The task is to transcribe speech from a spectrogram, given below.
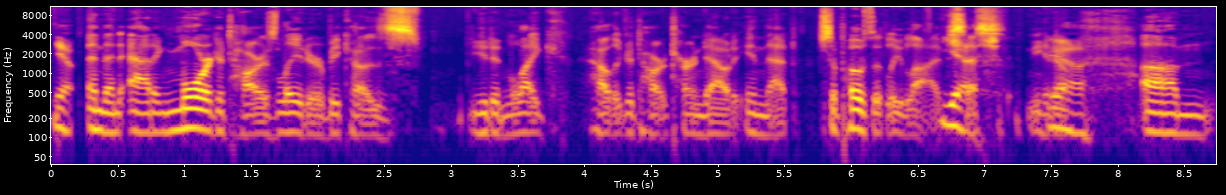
Yep. and then adding more guitars later because you didn't like how the guitar turned out in that supposedly live Yes. session you know Yeah. um,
